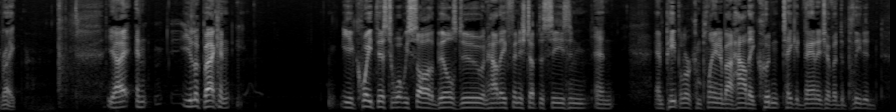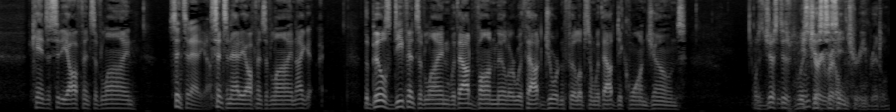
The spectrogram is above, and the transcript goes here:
Right. Yeah, and you look back and you equate this to what we saw the Bills do and how they finished up the season and and people are complaining about how they couldn't take advantage of a depleted Kansas City offensive line, Cincinnati. Cincinnati offensive line. I, the Bills' defensive line without Von Miller, without Jordan Phillips, and without DaQuan Jones was just as was injury just riddled. as injury riddled.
